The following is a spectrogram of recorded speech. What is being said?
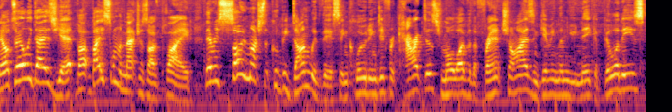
Now it's early days yet, but based on the matches I've played, there is so much that could be done with this, including different characters from all over the franchise and giving them unique abilities.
